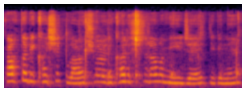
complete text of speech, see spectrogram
Tahta bir kaşıkla şöyle karıştıralım iyice dibine.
